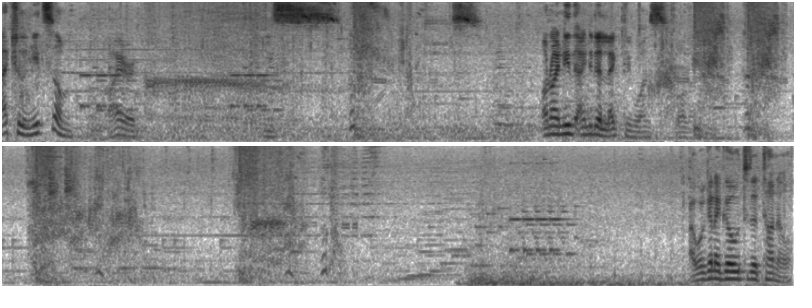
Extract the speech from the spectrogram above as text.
I actually, need some fire. These. Oh no, I need. I need electric ones. Well, ah, we're gonna go to the tunnel.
